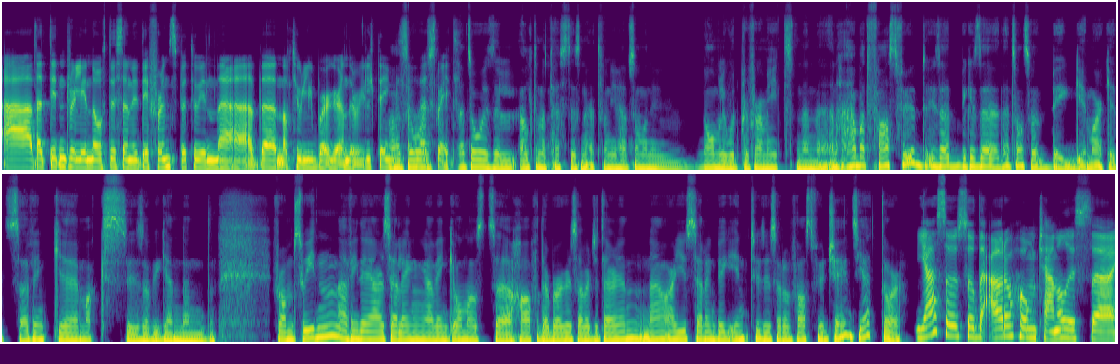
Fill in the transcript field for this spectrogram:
uh, that didn't really notice any difference between the Naturli burger and the real thing. Oh, so always, that's great. That's always the ultimate test, isn't it? When you have someone who normally would prefer meat, and then and how about fast food? Is that because that's also a big market? So I think uh, Max is of again and from Sweden. I think they are selling. I think almost uh, half of their burgers are vegetarian now. Are you selling big into the sort of fast food chains yet, or? Yeah, so so the out of home channel is uh,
